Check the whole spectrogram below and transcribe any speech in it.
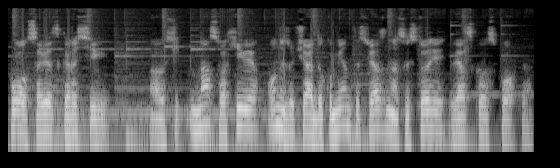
по советской России. А у нас в архиве он изучает документы, связанные с историей вятского спорта.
